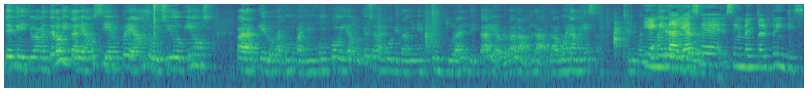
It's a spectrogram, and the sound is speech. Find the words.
definitivamente los italianos siempre han producido vinos para que los acompañen con comida, porque eso es algo que también es cultural de Italia, ¿verdad? La, la, la buena mesa. buen Y en Italia se, se inventó el brindis.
